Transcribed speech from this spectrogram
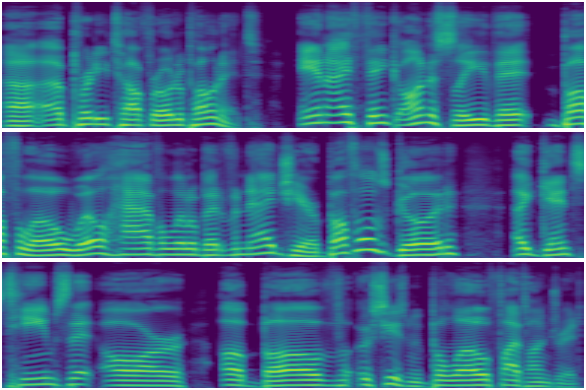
uh, a pretty tough road opponent. And I think, honestly, that Buffalo will have a little bit of an edge here. Buffalo's good against teams that are above, excuse me, below 500.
